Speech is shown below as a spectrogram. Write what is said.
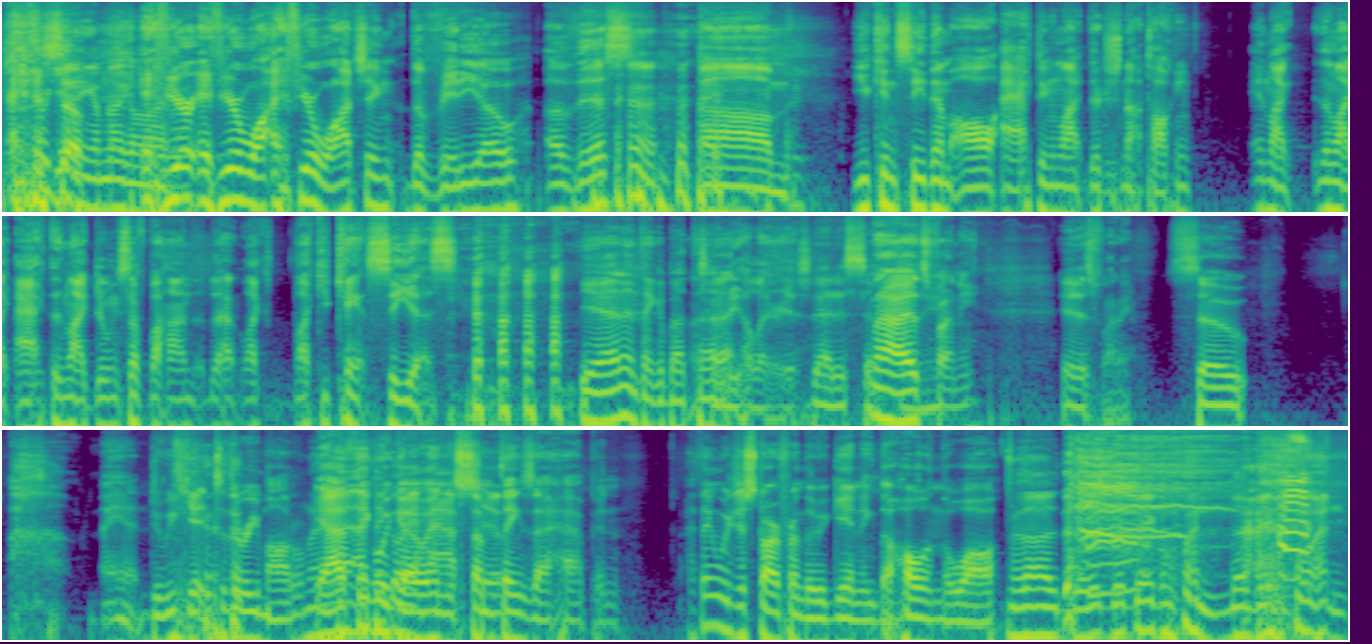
keep forgetting. So, I'm not gonna. if lie. you're if you're wa- if you're watching the video of this, um, you can see them all acting like they're just not talking. And like, and like acting like doing stuff behind that, like like you can't see us. Yeah, I didn't think about that. That's gonna be hilarious. that is so Nah, it's funny. It is funny. So, man, do we get into the remodel now? Yeah, I, I- think, I think we we go into some to. things that happen. I think we just start from the beginning, the hole in the wall. The, the, the big one. The big one.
